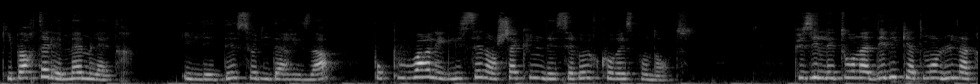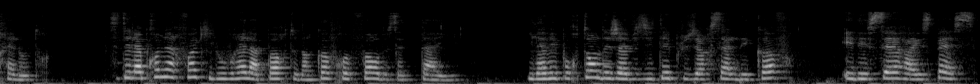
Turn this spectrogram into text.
qui portaient les mêmes lettres. Il les désolidarisa pour pouvoir les glisser dans chacune des serrures correspondantes. Puis il les tourna délicatement l'une après l'autre. C'était la première fois qu'il ouvrait la porte d'un coffre-fort de cette taille. Il avait pourtant déjà visité plusieurs salles des coffres et des serres à espèces,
